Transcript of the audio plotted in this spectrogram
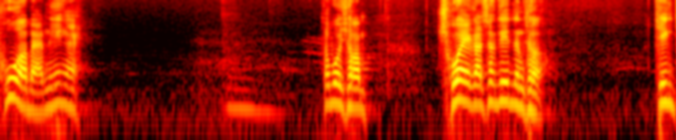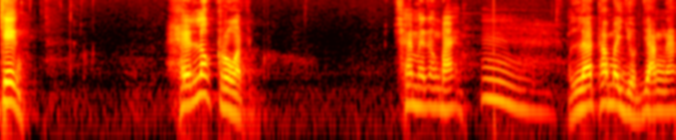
ชั่วๆแบบนี้ไงท่านผู้ชม ช่วยกันสักนิดหนึ่งเถอะ จริง ๆ เห็นแล้วโกรธ ใช่ไหมน้องใบร์ท9อืมแล้วถ้าไม่หยุดยั้งนะ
